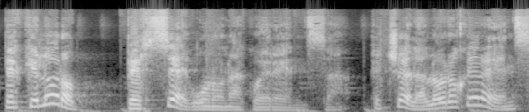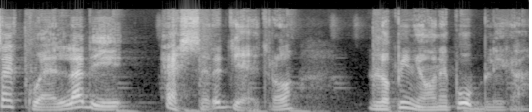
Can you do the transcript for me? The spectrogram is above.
Perché loro perseguono una coerenza, e cioè la loro coerenza è quella di essere dietro l'opinione pubblica,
